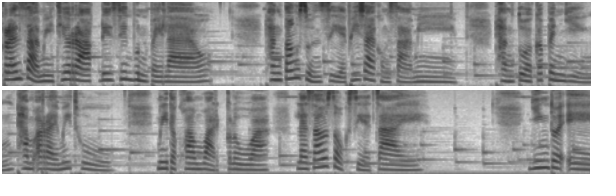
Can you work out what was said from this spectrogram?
ครั้นสามีที่รักได้สิ้นบุญไปแล้ว ทั้งต้องสูญเสียพี่ชายของสามี ทั้งตัวก็เป็นหญิงทำอะไรไม่ถูก มีแต่ความหวาดกลัว และเศร้าโศกเสียใจ ยิ่งตัวเอง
